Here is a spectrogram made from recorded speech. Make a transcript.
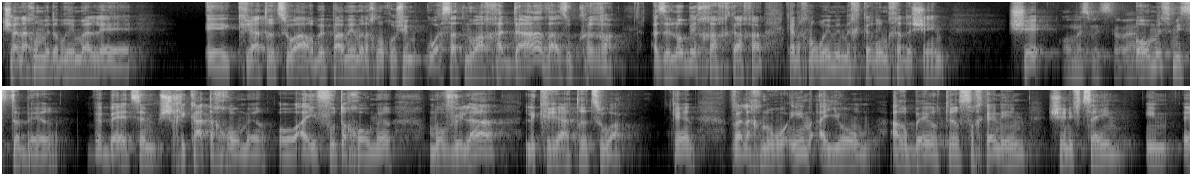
כשאנחנו מדברים על אה, אה, קריאת רצועה, הרבה פעמים אנחנו חושבים, הוא עשה תנועה חדה ואז הוא קרע. אז זה לא בהכרח ככה, כי אנחנו רואים ממחקרים חדשים, עומס מצטבר? עומס מצטבר, ובעצם שחיקת החומר, או עייפות החומר, מובילה לקריאת רצועה, כן? ואנחנו רואים היום הרבה יותר שחקנים שנפצעים עם אה,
